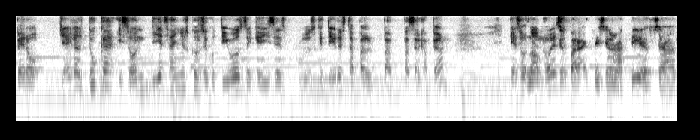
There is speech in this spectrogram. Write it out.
Pero llega el Tuca y son 10 años consecutivos de que dices, pues que Tigres está para ser campeón. Que eso No, no, no es... es para esto hicieron a Tigres, o sea,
